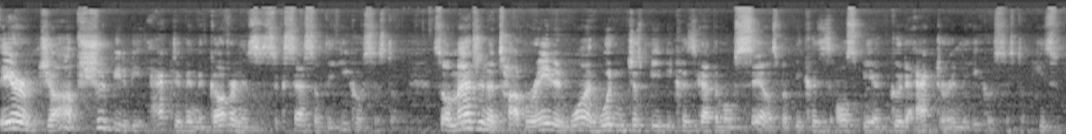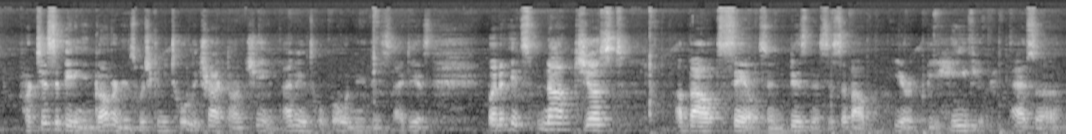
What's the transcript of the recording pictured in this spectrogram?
Their job should be to be active in the governance and success of the ecosystem. So imagine a top rated one wouldn't just be because he got the most sales, but because he's also be a good actor in the ecosystem. He's participating in governance, which can be totally tracked on chain. I haven't even told Beau any of these ideas. But it's not just about sales and business, it's about your behavior as a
